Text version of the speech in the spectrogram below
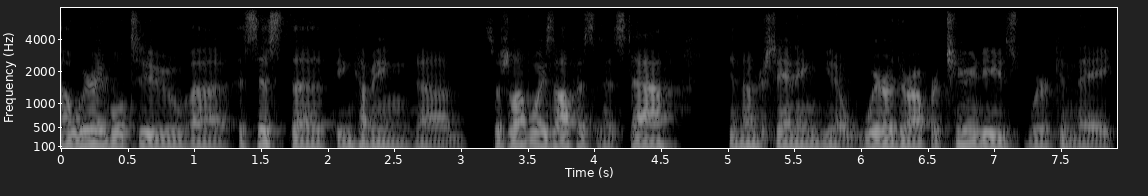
uh, we're able to uh, assist the, the incoming um, special envoy's office and his staff in understanding, you know, where are their opportunities, where can they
